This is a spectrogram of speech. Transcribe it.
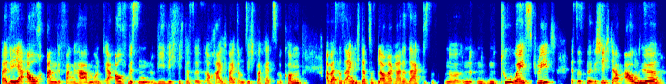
weil wir ja auch angefangen haben und ja auch wissen, wie wichtig das ist, auch Reichweite und Sichtbarkeit zu bekommen. Aber es ist eigentlich das, was Laura gerade sagt. Es ist eine, eine, eine Two-Way-Street. Es ist eine Geschichte auf Augenhöhe.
